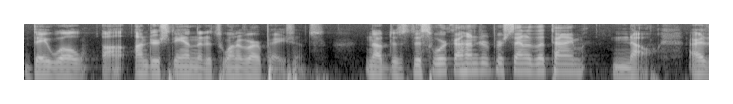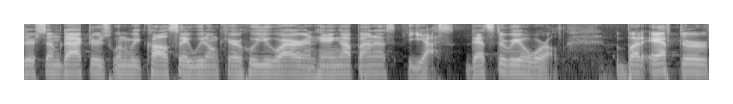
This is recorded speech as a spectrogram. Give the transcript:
they will uh, understand that it's one of our patients. Now, does this work 100% of the time? No. Are there some doctors when we call say we don't care who you are and hang up on us? Yes, that's the real world. But after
